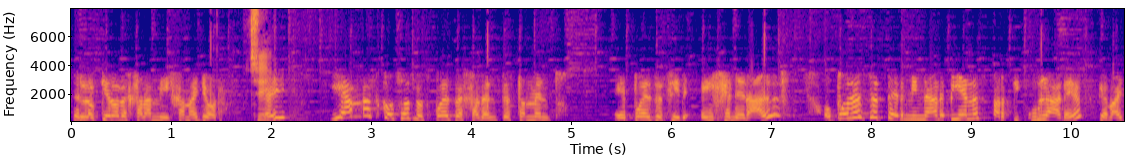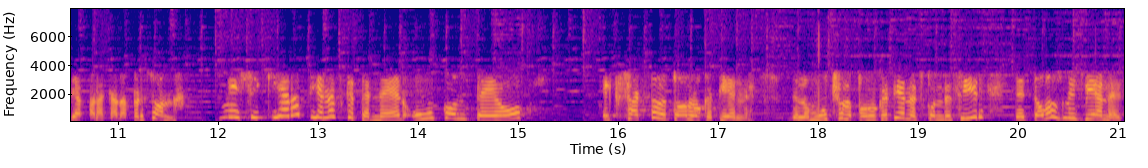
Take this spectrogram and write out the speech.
te lo quiero dejar a mi hija mayor. Y ambas cosas las puedes dejar en el testamento. Eh, puedes decir en general o puedes determinar bienes particulares que vaya para cada persona. Ni siquiera tienes que tener un conteo exacto de todo lo que tienes de lo mucho lo poco que tienes, con decir de todos mis bienes,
